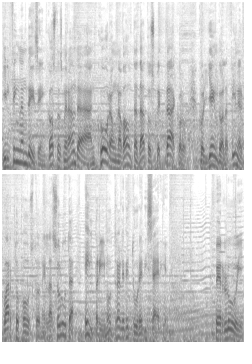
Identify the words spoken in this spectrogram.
il finlandese in Costa Smeralda ha ancora una volta dato spettacolo, cogliendo alla fine il quarto posto nell'assoluta e il primo tra le vetture di serie. Per lui,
